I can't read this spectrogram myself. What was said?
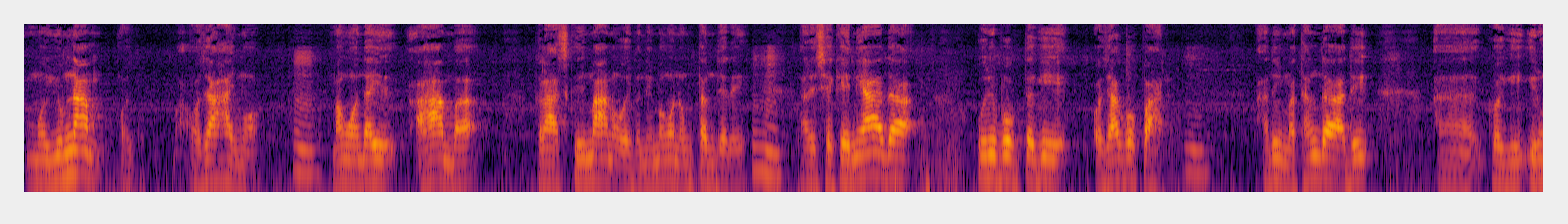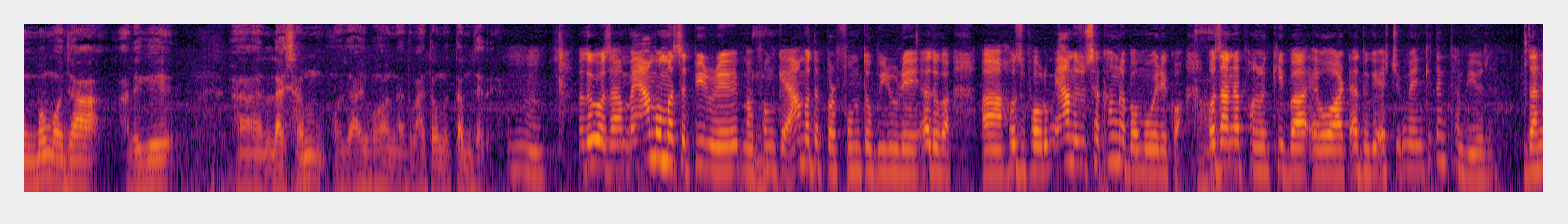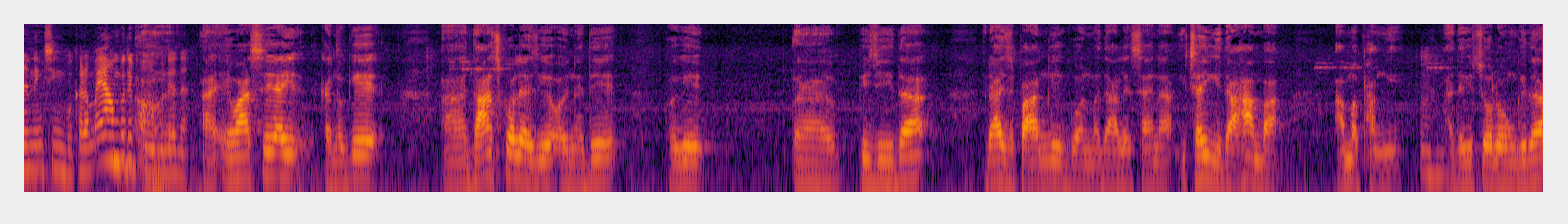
뭐 유남 어자 하이 뭐 망원다이 아함바 클래스기 만 오이버니 망원 엉탐저레 아니 세케니아다 우리 복덕이 어자고 반 아디 마탕다 아디 거기 이룽범 어자 아리기 ꯂꯥꯏꯁ꯭ꯔꯝ ꯑꯣꯖꯥ ꯏꯕꯣꯍꯟ ꯑꯗꯨꯃꯥꯏꯅ ꯇꯧꯅ ꯇꯝꯖꯔꯦ ꯑꯗꯨꯒ ꯑꯣꯖꯥ ꯃꯌꯥꯝ ꯑꯃ ꯆꯠꯄꯤꯔꯨꯔꯦ ꯃꯐꯝ ꯀꯌꯥ ꯑꯃꯗ ꯄꯔꯐꯣꯔꯝ ꯇꯧꯕꯤꯔꯨꯔꯦ ꯑꯗꯨꯒ ꯍꯧꯖꯤꯛ ꯐꯥꯎꯕ ꯃꯌꯥꯝꯅꯁꯨ ꯁꯛꯈꯪꯅꯕ ꯑꯃ ꯑꯣꯏꯔꯦꯀꯣ ꯑꯣꯖꯥꯅ ꯐꯪꯂꯛꯈꯤꯕ ꯑꯦꯋꯥꯔꯗ ꯑꯗꯨꯒꯤ ꯑꯦꯆꯤꯞꯃꯦꯟ ꯈꯤꯇꯪ ꯊꯝꯕꯤꯌꯨ ꯑꯣꯖꯥ ꯑꯣꯖꯥꯅ ꯅꯤꯡꯁꯤꯡꯕ ꯈꯔ ꯃꯌꯥꯝꯕꯨꯗꯤ ꯐꯪꯉꯝꯕꯅꯤꯗ ꯑꯦꯋꯥꯔꯗꯁꯦ ꯑꯩ ꯀꯩꯅꯣꯒꯤ ꯗꯥꯟꯁ ꯀꯣꯂꯦꯖꯒꯤ ꯑꯣꯏꯅꯗꯤ ꯑꯩꯈꯣꯏꯒꯤ ꯄꯤ ꯖꯤꯗ ꯔꯥꯖꯄꯥꯟꯒꯤ ꯒꯣꯜ ꯃꯦꯗꯥꯂꯤꯁ ꯍꯥꯏꯅ ꯏꯁꯩꯒꯤꯗ ꯑꯍꯥꯟꯕ ꯑꯃ ꯐꯪꯉꯤ ꯑꯗꯒꯤ ꯆꯣꯂꯣꯝꯒꯤꯗ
